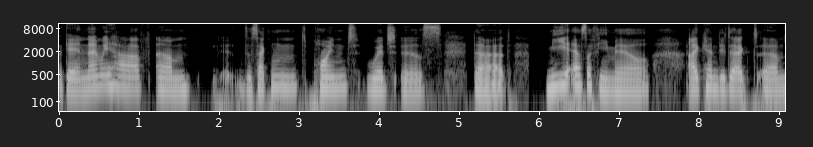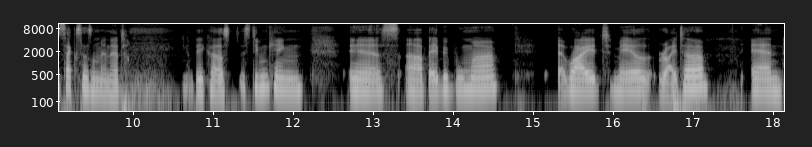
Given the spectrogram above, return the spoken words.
Okay, and then we have um, the second point, which is that me as a female, I can detect um, sexism in it because Stephen King is a baby boomer, a white male writer. And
